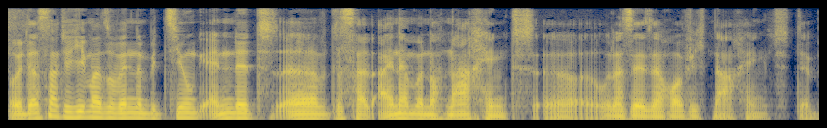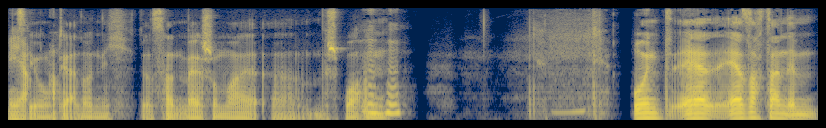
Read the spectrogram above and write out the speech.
Und das ist natürlich immer so, wenn eine Beziehung endet, äh, dass halt einer immer noch nachhängt äh, oder sehr, sehr häufig nachhängt der Ja. Beziehung, der andere nicht. Das hatten wir ja schon mal äh, besprochen. Und er, er sagt dann, im,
